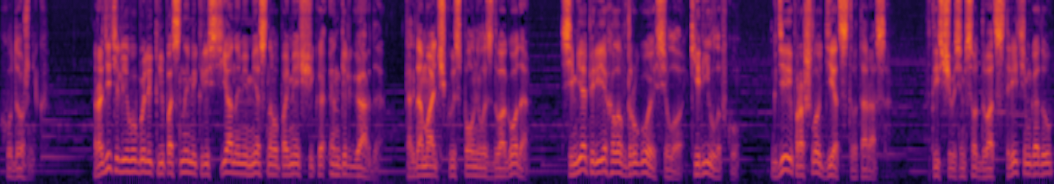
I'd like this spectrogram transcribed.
художник. Родители его были крепостными крестьянами местного помещика Энгельгарда. Когда мальчику исполнилось два года, семья переехала в другое село, Кирилловку, где и прошло детство Тараса. В 1823 году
